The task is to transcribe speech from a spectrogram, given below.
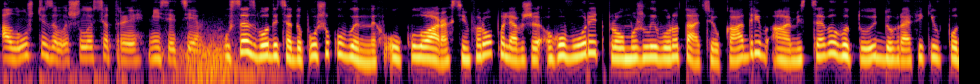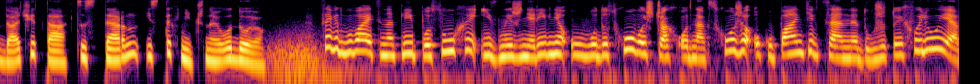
а лужці залишилося три місяці. Усе зводиться до пошуку винних. У кулуарах Сімферополя вже говорять про можливу ротацію кадрів, а місцевих готують до графіків подачі та цистерн із технічною водою. Це відбувається на тлі посухи і зниження рівня у водосховищах. Однак, схоже, окупантів це не дуже то й хвилює.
